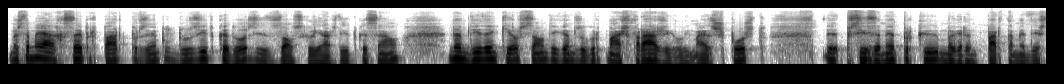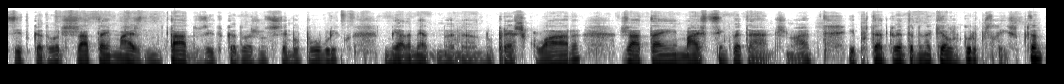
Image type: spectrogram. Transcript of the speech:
mas também há receio por parte, por exemplo, dos educadores e dos auxiliares de educação, na medida em que eles são, digamos, o grupo mais frágil e mais exposto, eh, precisamente porque uma grande parte também destes educadores já tem mais de metade dos educadores no sistema público, nomeadamente no, pré-escolar, já têm mais de 50 anos, não é? E, portanto, entra naquele grupo de risco. Portanto,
